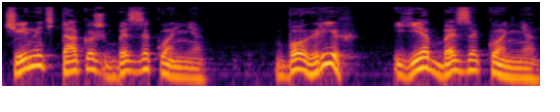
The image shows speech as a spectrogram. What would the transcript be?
чинить також беззаконня, бо гріх є беззаконня.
